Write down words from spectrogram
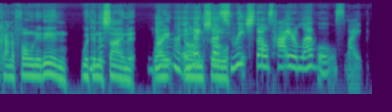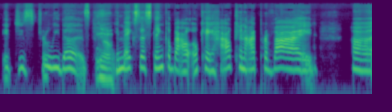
kind of phone it in with an Yeah. assignment, right? It Um, makes so us reach those higher levels. Like it just truly does. know, It makes us think about, okay, how can I provide uh,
